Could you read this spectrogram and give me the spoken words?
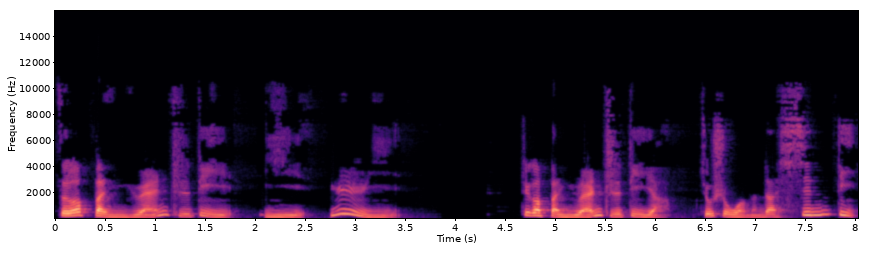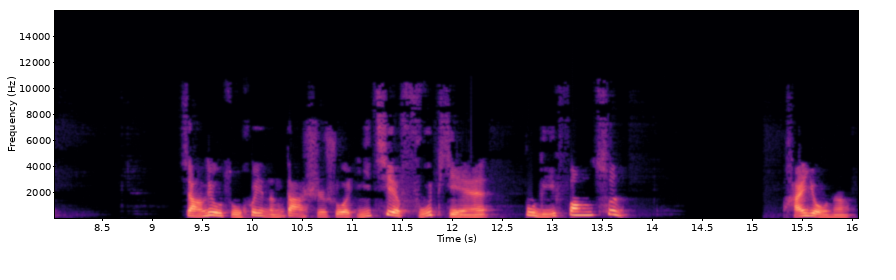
则本源之地已愈矣。这个本源之地呀，就是我们的心地。像六祖慧能大师说：“一切福田不离方寸。”还有呢，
